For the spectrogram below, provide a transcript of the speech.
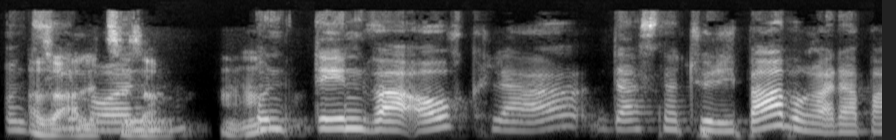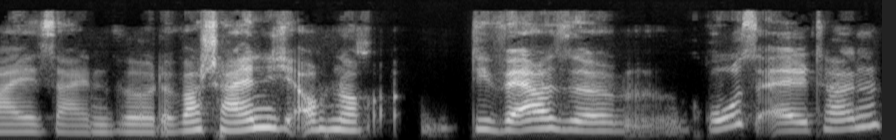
Und also Simon. alle zusammen. Mhm. Und denen war auch klar, dass natürlich Barbara dabei sein würde. Wahrscheinlich auch noch diverse Großeltern.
